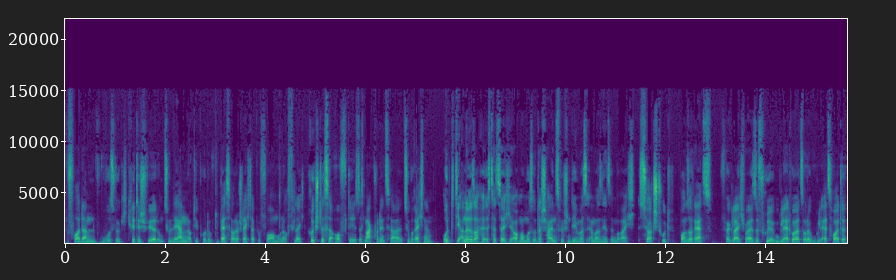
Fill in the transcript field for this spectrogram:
bevor dann, wo es wirklich kritisch wird, um zu lernen, ob die Produkte besser oder schlechter performen und auch vielleicht Rückschlüsse auf das, das Marktpotenzial zu berechnen. Und die andere Sache ist tatsächlich auch, man muss unterscheiden zwischen dem, was Amazon jetzt im Bereich Search tut, Sponsored Ads, vergleichsweise früher Google AdWords oder Google Ads heute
